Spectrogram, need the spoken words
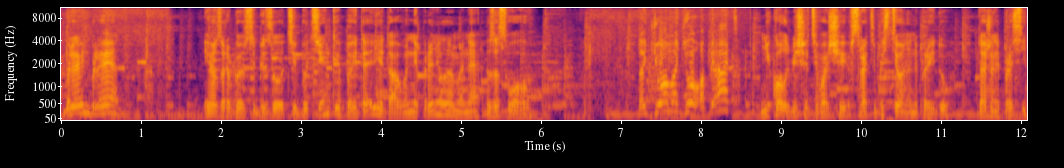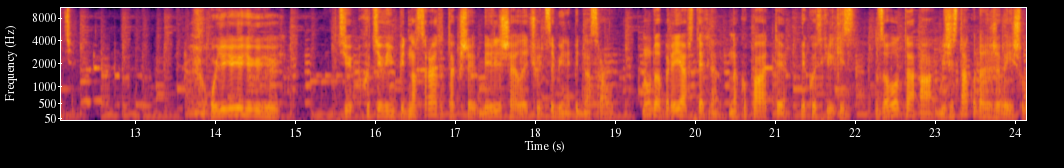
Блін, блін. Я зробив собі золоті ботинки, по ідеї, да, вони прийняли мене за свого. Та йо-моє, опять? Ніколи більше ці ваші всраті бастіони не прийду. Даже не просіть. Ой-ой-ой-ой-ой-ой. Ті- Хотів їм піднасрати, так що більше, але чуть собі не піднасрав. Ну добре, я встиг на- накопати якусь кількість золота. А, більше стаку вже вийшло.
